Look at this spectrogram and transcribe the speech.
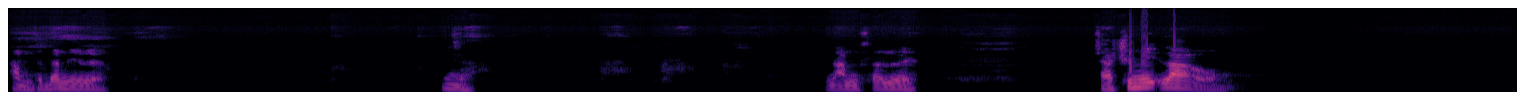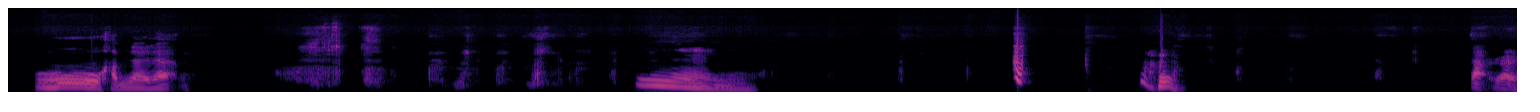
ทำเป็นแบบนี้เลย นำซะเลยชาชิมิเหล้าโอ้คำใหญ่แท้อืมจะเลย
